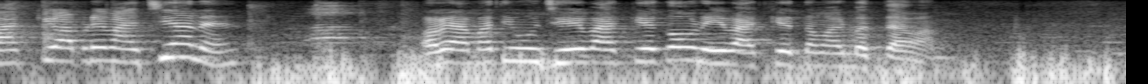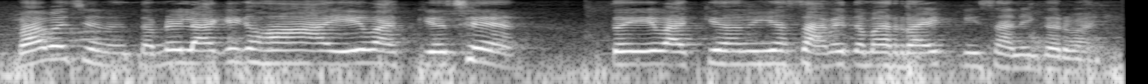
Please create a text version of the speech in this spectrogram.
વાક્યો આપણે વાંચ્યા ને? હવે આમાંથી હું જે વાક્ય કહું ને એ વાક્ય તમારે બતાવવાનું. બરાબર છે ને? તમને લાગે કે હા એ વાક્ય છે તો એ વાક્ય અહીંયા સામે તમારે રાઈટ નિશાની કરવાની.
